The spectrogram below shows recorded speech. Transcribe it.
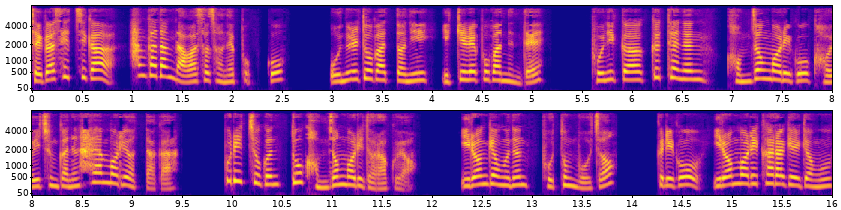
제가 새치가 한 가닥 나와서 전에 뽑고 오늘도 봤더니 있길래 뽑았는데 보니까 끝에는 검정머리고 거의 중간은 하얀 머리였다가 뿌리 쪽은 또 검정머리더라고요. 이런 경우는 보통 뭐죠? 그리고 이런 머리카락일 경우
